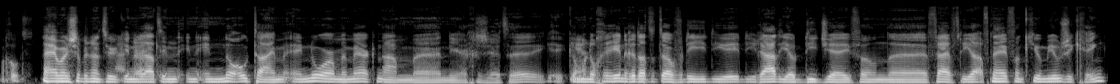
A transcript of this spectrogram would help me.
Maar goed, Nee, maar ze hebben natuurlijk Ja, inderdaad in, in, in no time een enorme merknaam eh, neergezet. Hè. Ik, ik kan Ja. me nog herinneren dat het over die, die, die radio-dj van eh 538, of nee, van Q Music ging.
